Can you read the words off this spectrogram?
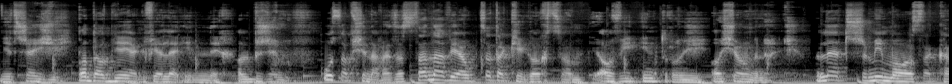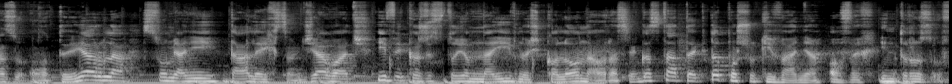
nietrzeźwi, podobnie jak wiele innych olbrzymów. Usop się nawet zastanawiał, co takiego chcą owi intruzi osiągnąć. Lecz mimo zakazu od Jarla, słomiani dalej chcą działać i wykorzystują naiwność Kolona oraz jego statek do poszukiwania owych intruzów.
